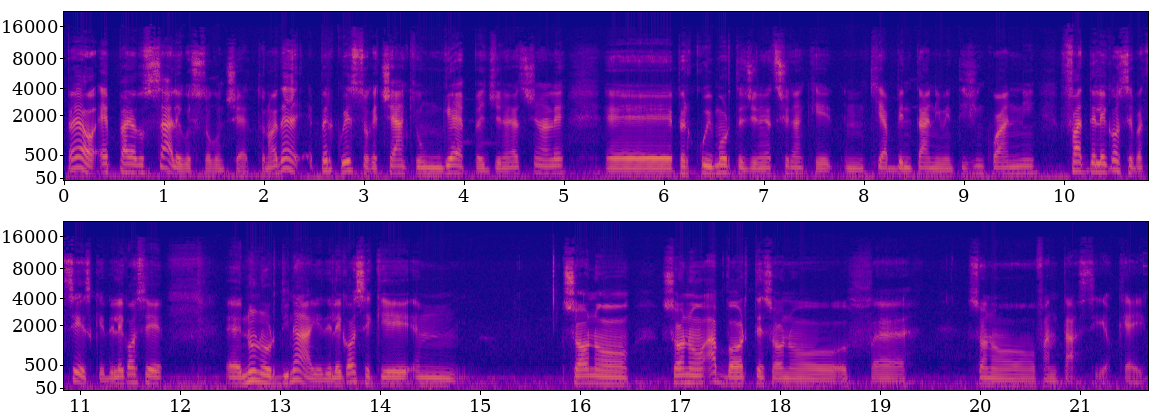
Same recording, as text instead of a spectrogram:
Però è paradossale questo concetto, no? ed è per questo che c'è anche un gap generazionale eh, per cui molte generazioni, anche mh, chi ha 20 anni, 25 anni, fa delle cose pazzesche, delle cose eh, non ordinarie, delle cose che mh, sono sono a volte sono, eh, sono fantastiche, ok?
